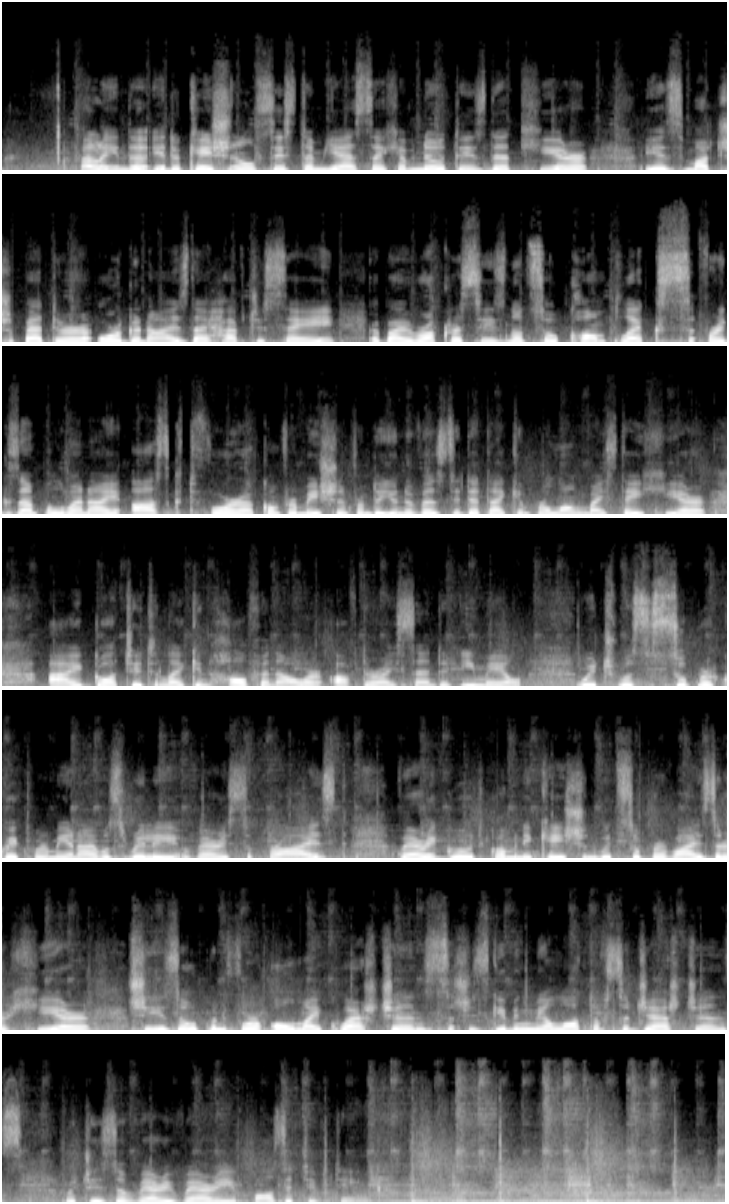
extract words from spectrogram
Well, in the educational system, yes, I have noticed that here is much better organized, I have to say. A bureaucracy is not so complex. For example, when I asked for a confirmation from the university that I can prolong my stay here, I got it like in half an hour after I sent the email, which was super quick for me and I was really very surprised. Very good communication with supervisor here. She is open for all my questions. She's giving me a lot of suggestions which is a very, very positive thing.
